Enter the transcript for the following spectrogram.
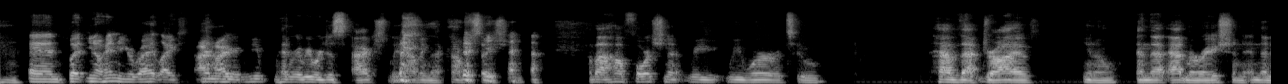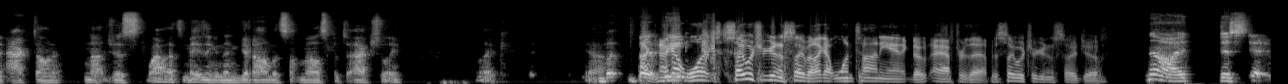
Mhm. And but you know, Henry, you're right. Like I, I Henry, we, Henry, we were just actually having that conversation about how fortunate we we were to have that drive, you know, and that admiration, and then act on it. Not just wow, that's amazing, and then get on with something else, but to actually, like, yeah, but I, but I we- got one. Say what you're going to say, but I got one tiny anecdote after that. But say what you're going to say, Jeff. No, I just eh,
